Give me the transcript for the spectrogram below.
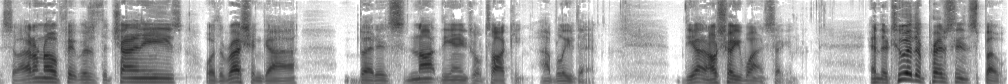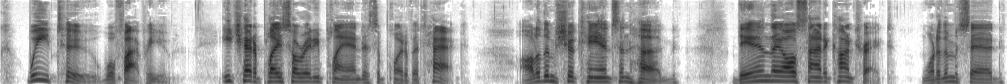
So I don't know if it was the Chinese or the Russian guy, but it's not the angel talking. I believe that. The, I'll show you why in a second. And the two other presidents spoke. We too will fight for you. Each had a place already planned as a point of attack. All of them shook hands and hugged. Then they all signed a contract. One of them said,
